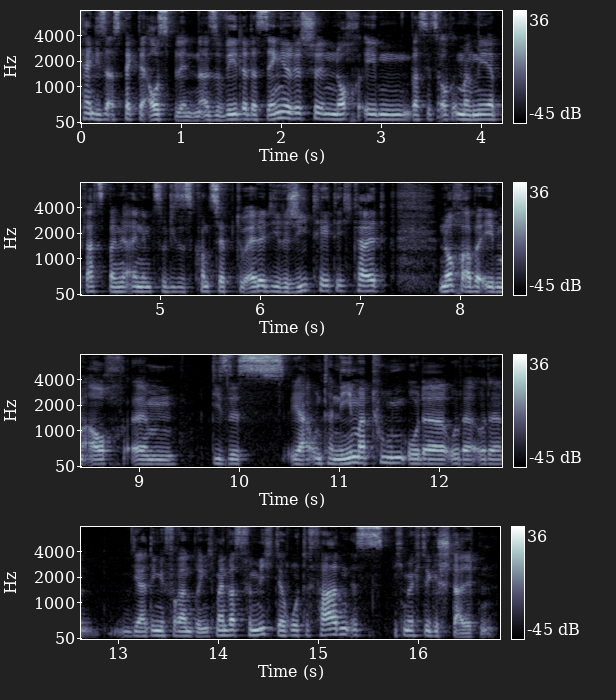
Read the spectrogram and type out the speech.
keinen dieser Aspekte ausblenden. Also weder das Sängerische noch eben, was jetzt auch immer mehr Platz bei mir einnimmt, so dieses Konzeptuelle, die Regietätigkeit, noch aber eben auch ähm, dieses ja, Unternehmertum oder, oder, oder ja, Dinge voranbringen. Ich meine, was für mich der rote Faden ist, ich möchte gestalten.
